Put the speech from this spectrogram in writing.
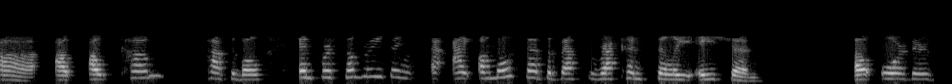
uh, out- outcome possible. And for some reason, I almost said the best reconciliation, uh, or there's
